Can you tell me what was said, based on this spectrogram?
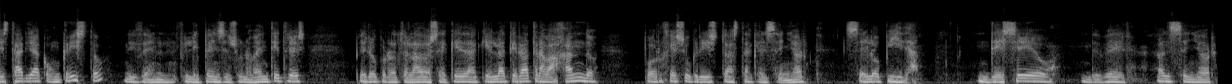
estar ya con Cristo, dice en Filipenses 1.23, pero por otro lado se queda aquí en la tierra trabajando por Jesucristo hasta que el Señor se lo pida. Deseo de ver al Señor,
